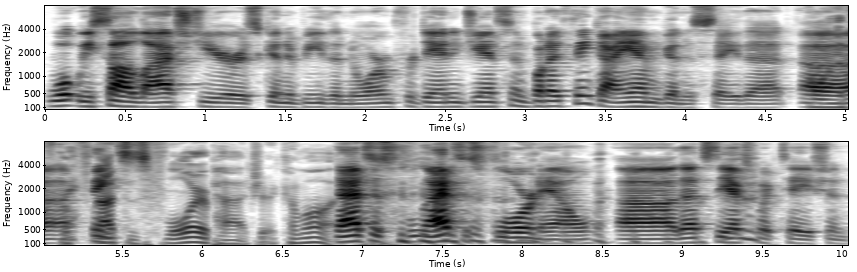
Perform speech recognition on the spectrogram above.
What we saw last year is going to be the norm for Danny Jansen, but I think I am going to say that. Uh, Oh, that's, I the, that's his floor, Patrick. Come on. that's his that's his floor now. Uh, that's the expectation.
